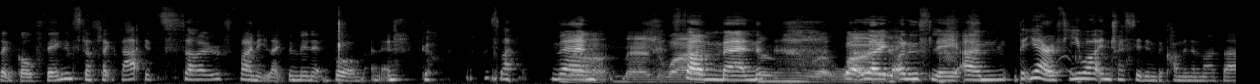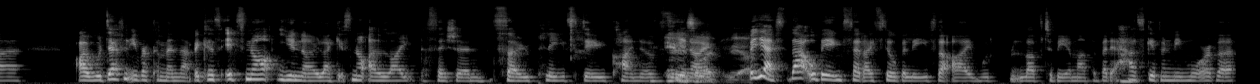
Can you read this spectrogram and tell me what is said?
like golfing and stuff like that. It's so funny like the minute boom and then it's like men. Men, why? some men. Mm, but like honestly um but yeah if you are interested in becoming a mother i would definitely recommend that because it's not you know like it's not a light decision. So please do kind of It you know. like, yeah. but yes that all being said i still believe that i would love to be a mother but it has given me more of a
